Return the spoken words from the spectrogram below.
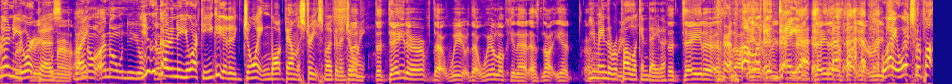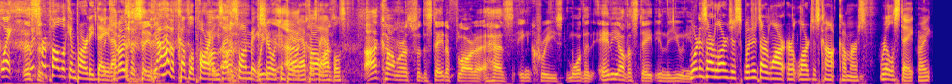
know New York does, I right? know. I know New York. You could does. go to New York and you could get a joint and walk down the street smoking a joint. The, the data that we that we're looking at has not yet. Uh, You mean the reached- Republican data? The data is not yet Republican data. The data not yet reached. Wait, which Repu- wait, which Republican Party data? Can I just say this? Y'all have a couple of parties. I just want to make we- sure we're comparing apples to apples. Our commerce for the state of Florida has increased more than any other state in the union. What is our largest? What is our lar- our largest com- commerce? Real estate, right?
